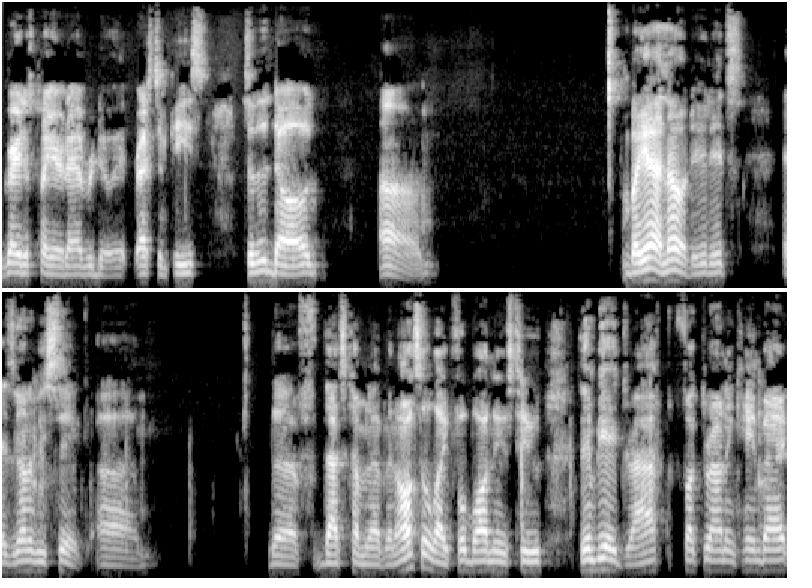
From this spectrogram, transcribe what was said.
Greatest player to ever do it. Rest in peace to the dog. Um, but yeah, no, dude, it's it's gonna be sick. Um, the that's coming up, and also like football news too. The NBA draft fucked around and came back.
